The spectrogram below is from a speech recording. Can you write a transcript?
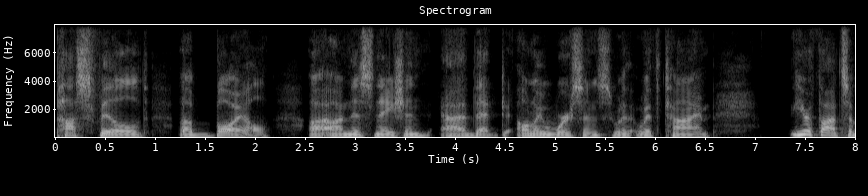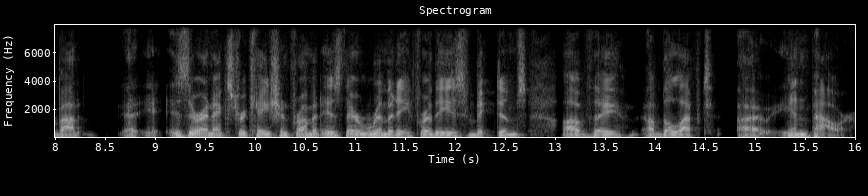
pus-filled uh, boil uh, on this nation uh, that only worsens with with time. Your thoughts about uh, is there an extrication from it? Is there remedy for these victims of the of the left in power?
